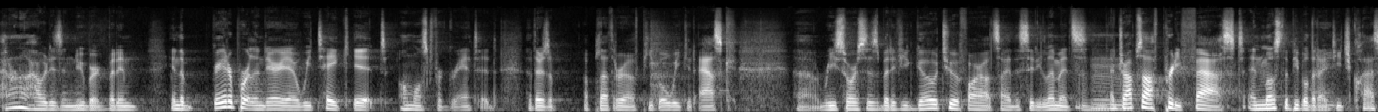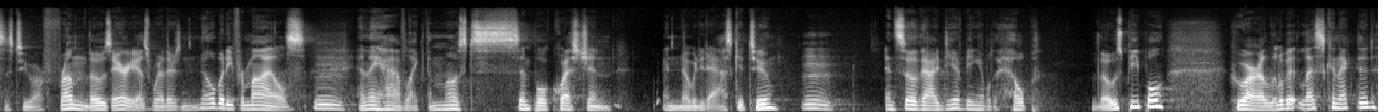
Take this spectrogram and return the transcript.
I don't know how it is in Newberg, but in in the greater Portland area, we take it almost for granted that there's a, a plethora of people we could ask uh, resources. But if you go too far outside the city limits, mm-hmm. it drops off pretty fast. And most of the people that I teach classes to are from those areas where there's nobody for miles, mm. and they have like the most simple question and nobody to ask it to. Mm. And so the idea of being able to help those people who are a little bit less connected,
